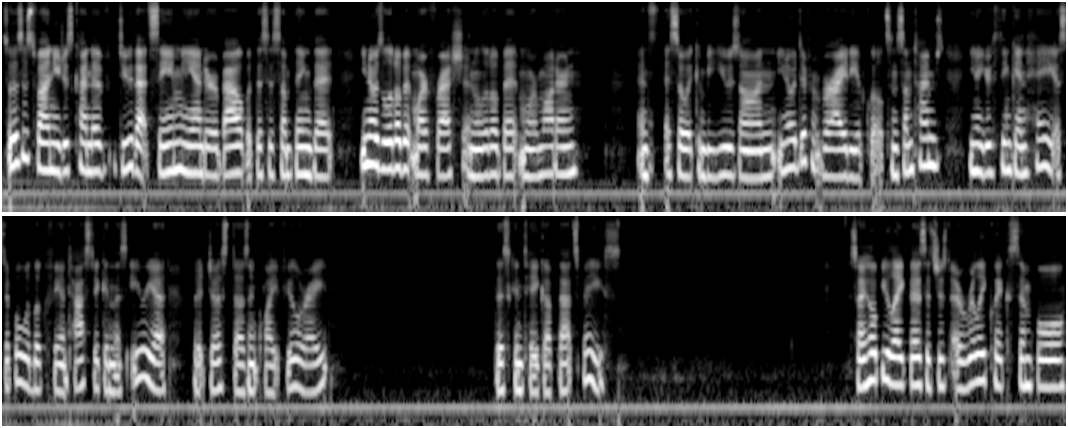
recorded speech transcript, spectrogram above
So this is fun. You just kind of do that same meander about, but this is something that, you know, is a little bit more fresh and a little bit more modern and so it can be used on you know a different variety of quilts. And sometimes you know you're thinking hey a stipple would look fantastic in this area but it just doesn't quite feel right. This can take up that space. So I hope you like this. It's just a really quick simple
